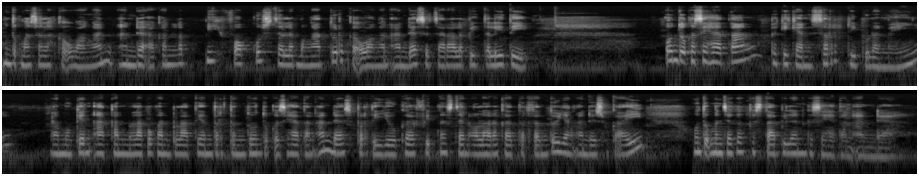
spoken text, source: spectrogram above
Untuk masalah keuangan, Anda akan lebih fokus dalam mengatur keuangan Anda secara lebih teliti. Untuk kesehatan, bagi Cancer di bulan Mei, nah, mungkin akan melakukan pelatihan tertentu untuk kesehatan Anda seperti yoga, fitness, dan olahraga tertentu yang Anda sukai untuk menjaga kestabilan kesehatan Anda.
